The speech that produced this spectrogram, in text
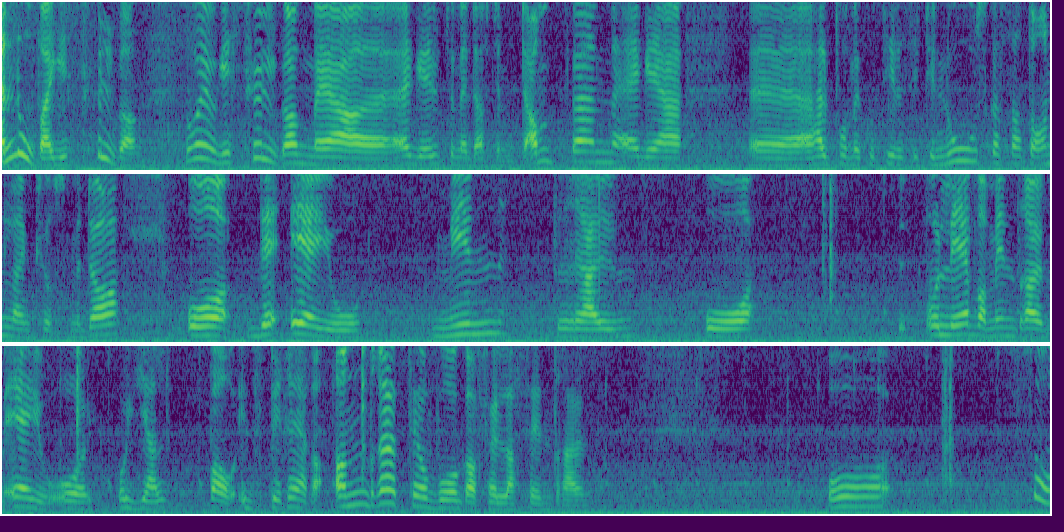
men nå var jeg i full gang. Nå er jeg i full gang med Jeg er ute med Dampen. Jeg er eh, holder på med Når hvis ikke nå skal starte online-kurs med det. Og det er jo min drøm å, å leve min drøm er jo å, å hjelpe og inspirere andre til å våge å følge sin drøm. Og så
